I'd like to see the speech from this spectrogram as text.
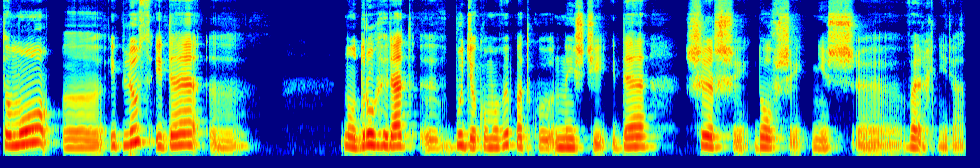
тому е, і плюс іде е, ну, другий ряд в будь-якому випадку нижчий, іде ширший, довший, ніж верхній ряд.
